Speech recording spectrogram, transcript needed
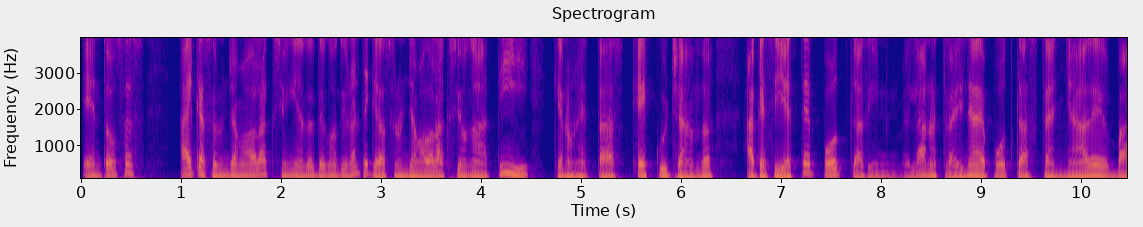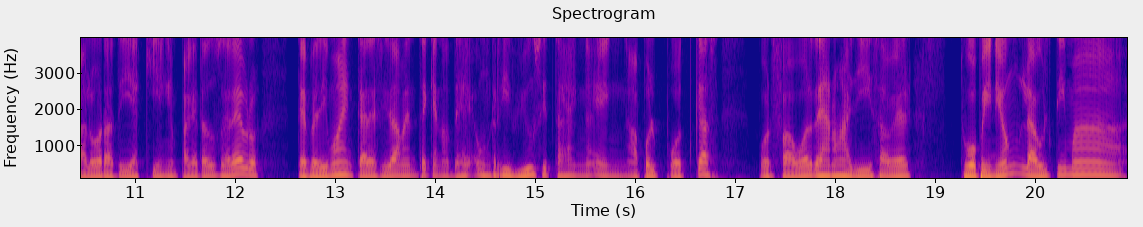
Entonces, hay que hacer un llamado a la acción y antes de continuar te quiero hacer un llamado a la acción a ti que nos estás escuchando, a que si este podcast y nuestra línea de podcast te añade valor a ti aquí en Empaqueta tu Cerebro, te pedimos encarecidamente que nos dejes un review si estás en, en Apple Podcast. Por favor, déjanos allí saber tu opinión. La última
